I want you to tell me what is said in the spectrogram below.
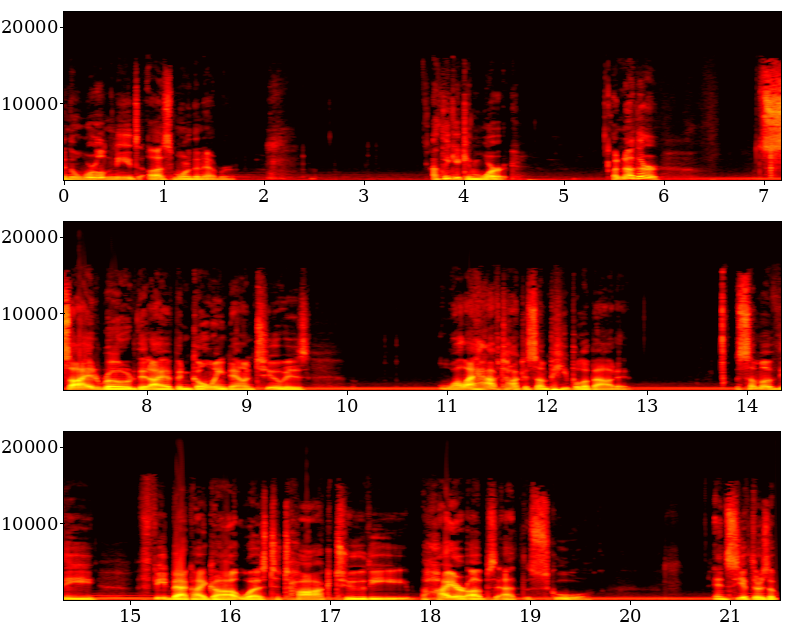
and the world needs us more than ever. I think it can work. Another side road that I have been going down too is while I have talked to some people about it, some of the feedback I got was to talk to the higher ups at the school and see if there's a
